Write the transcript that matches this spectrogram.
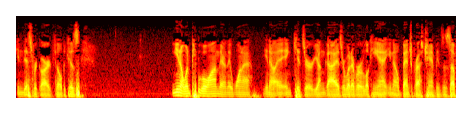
in this regard, Phil, because you know when people go on there and they want to, you know, and, and kids or young guys or whatever are looking at, you know, bench press champions and stuff.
